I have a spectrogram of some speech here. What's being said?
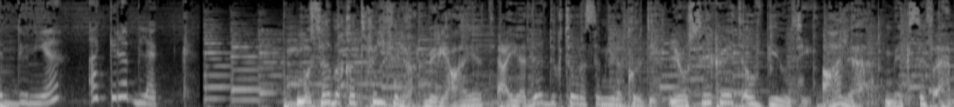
الدنيا أقرب لك. مسابقة فلفلر برعاية عيادات دكتورة سميرة كردي. Your Secret of Beauty على ميكس اف ام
